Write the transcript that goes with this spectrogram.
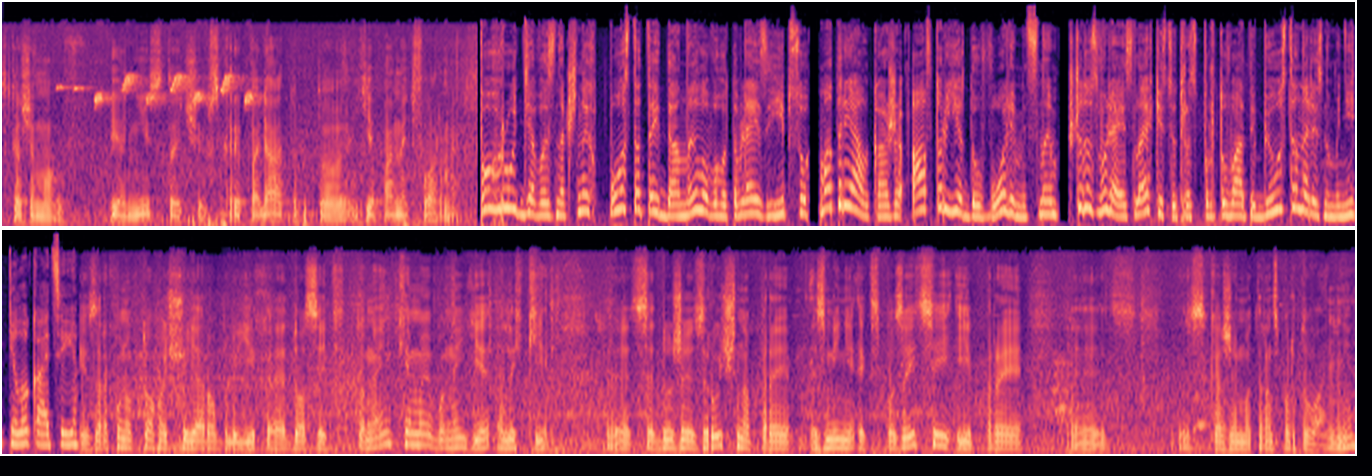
скажімо, в піаніста чи в скрипаля, тобто є пам'ять форми. Погруддя визначних постатей Данило виготовляє з гіпсу. Матеріал, каже автор, є доволі міцним, що дозволяє з легкістю транспортувати бюсти на різноманітні локації. І за рахунок того, що я роблю їх е, досить тоненькими, вони є легкі. Е, Це дуже зручно при зміні експозиції і при, е, скажімо, транспортуванні.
